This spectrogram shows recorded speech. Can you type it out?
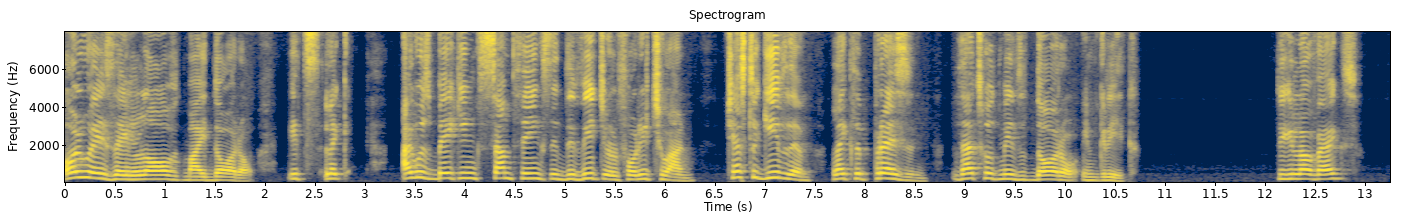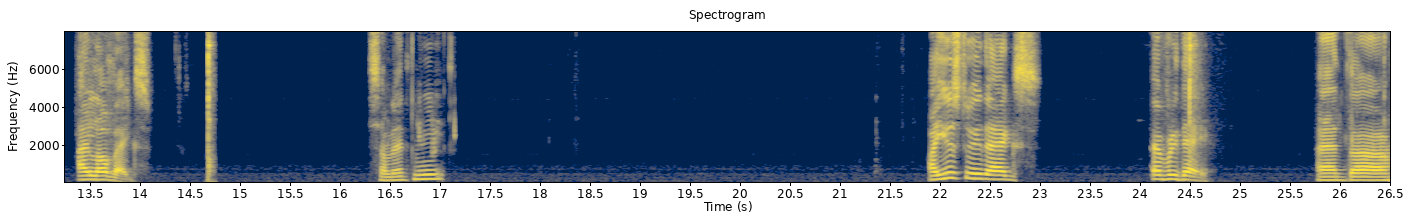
Always they loved my Doro. It's like I was baking some things individual for each one, just to give them like the present. That's what means Doro in Greek. Do you love eggs? I love eggs. So let me I used to eat eggs every day. And uh,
